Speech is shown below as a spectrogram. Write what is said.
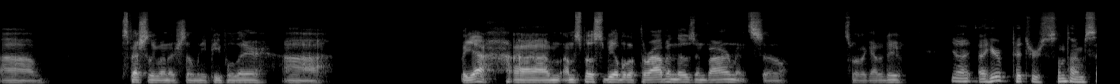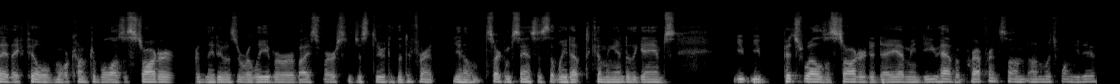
Um, especially when there's so many people there. Uh, but yeah, um, I'm supposed to be able to thrive in those environments, so that's what I got to do. Yeah, I hear pitchers sometimes say they feel more comfortable as a starter than they do as a reliever, or vice versa, just due to the different you know circumstances that lead up to coming into the games. You you pitched well as a starter today. I mean, do you have a preference on on which one you do?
